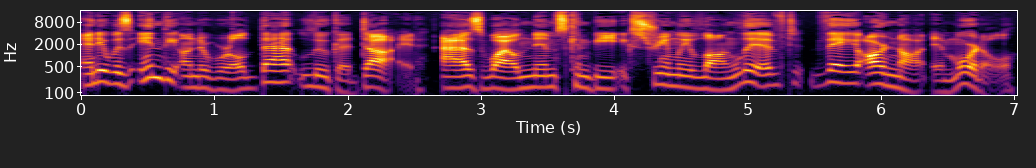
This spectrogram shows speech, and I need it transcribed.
and it was in the underworld that Leuca died, as while nymphs can be extremely long lived, they are not immortal.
